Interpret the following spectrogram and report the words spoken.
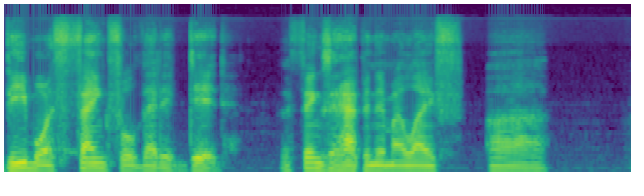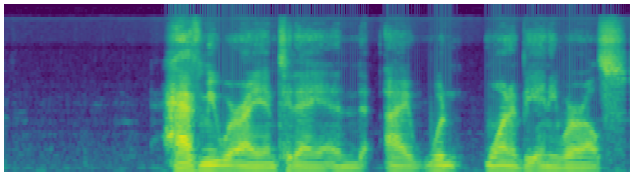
be more thankful that it did. The things that happened in my life uh, have me where I am today, and I wouldn't want to be anywhere else,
